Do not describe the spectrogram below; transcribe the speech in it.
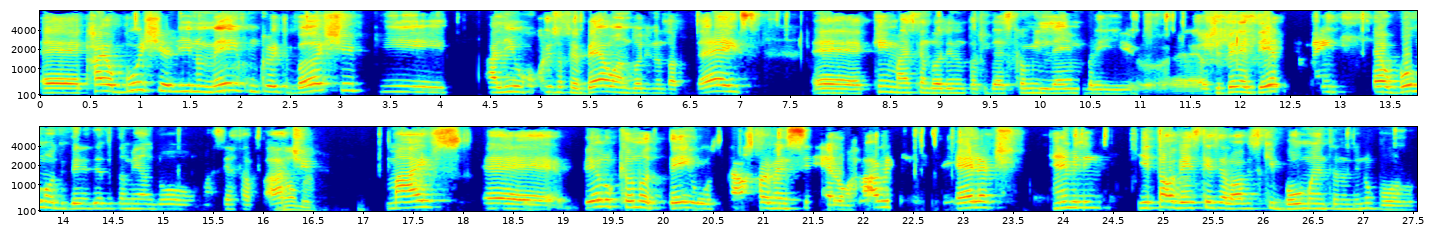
é, Kyle Busch ali no meio com o Kurt Busch e ali o Christopher Bell andou ali no top 10. É, quem mais que andou ali no top 10 que eu me lembre? É, o de Benedetto também. É, o Bowman de Benedetto também andou uma certa parte. Mas, é, pelo que eu notei, os carros para vencer eram Harvick, Elliott, Hamilton e talvez Keselowski e Bowman entrando ali no bolo.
